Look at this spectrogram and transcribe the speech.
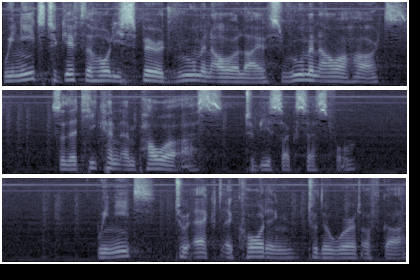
We need to give the Holy Spirit room in our lives, room in our hearts, so that He can empower us to be successful. We need to act according to the Word of God.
